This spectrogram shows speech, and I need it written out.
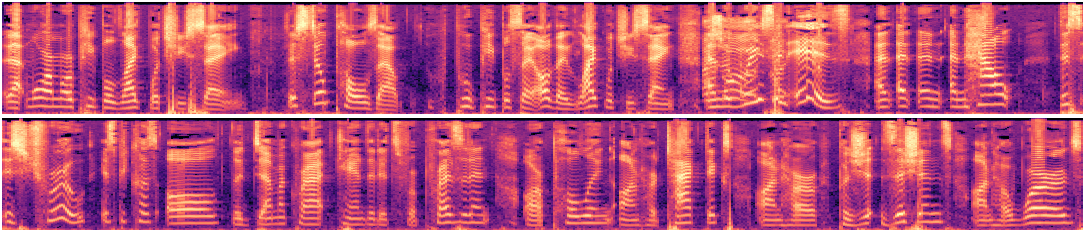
that more and more people like what she's saying. There's still polls out who people say, oh, they like what she's saying, I and the reason is, and and and and how this is true is because all the Democrat candidates for president are pulling on her tactics, on her positions, on her words,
